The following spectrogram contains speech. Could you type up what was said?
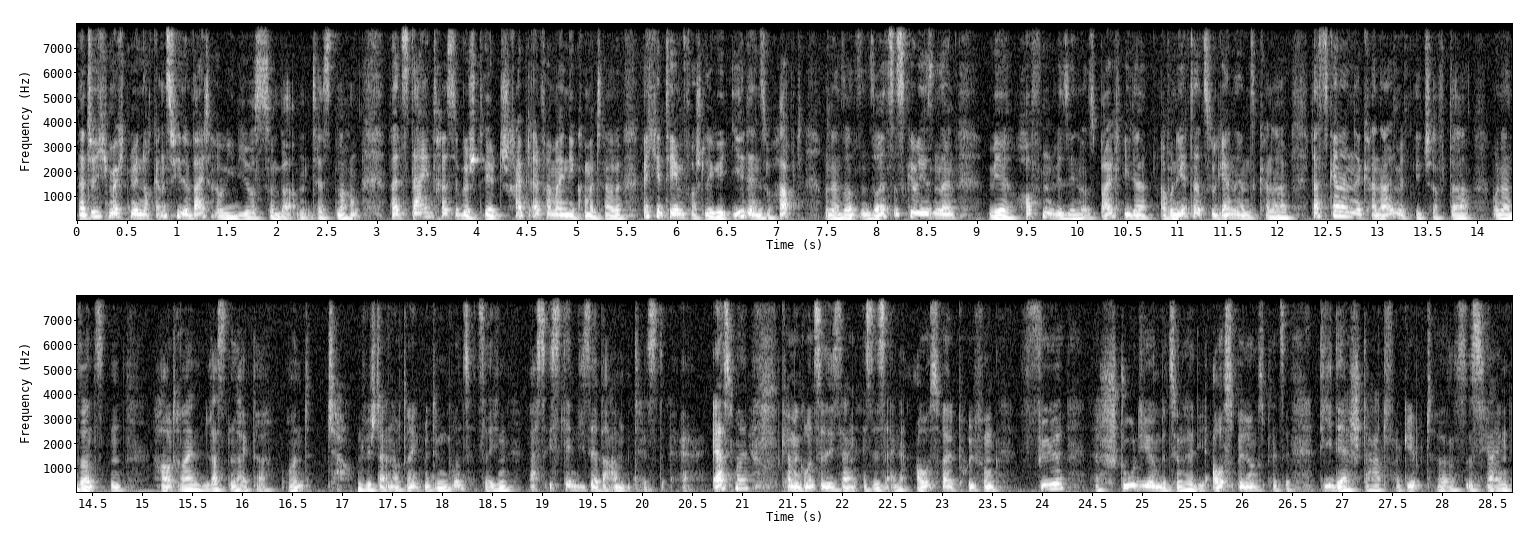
Natürlich möchten wir noch ganz viele weitere Videos zum Beamtentest machen. Falls da Interesse besteht, schreibt einfach mal in die Kommentare, welche Themenvorschläge ihr denn so habt. Und ansonsten soll es es gewesen sein. Wir hoffen, wir sehen uns bald wieder. Abonniert dazu gerne den Kanal. Lasst gerne eine Kanalmitgliedschaft da. Und ansonsten Haut rein, lasst ein Like da und ciao. Und wir starten auch direkt mit dem Grundsätzlichen. Was ist denn dieser Beamtentest? Äh, erstmal kann man grundsätzlich sagen, es ist eine Auswahlprüfung für das Studium bzw. die Ausbildungsplätze, die der Staat vergibt. Es ist ja ein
